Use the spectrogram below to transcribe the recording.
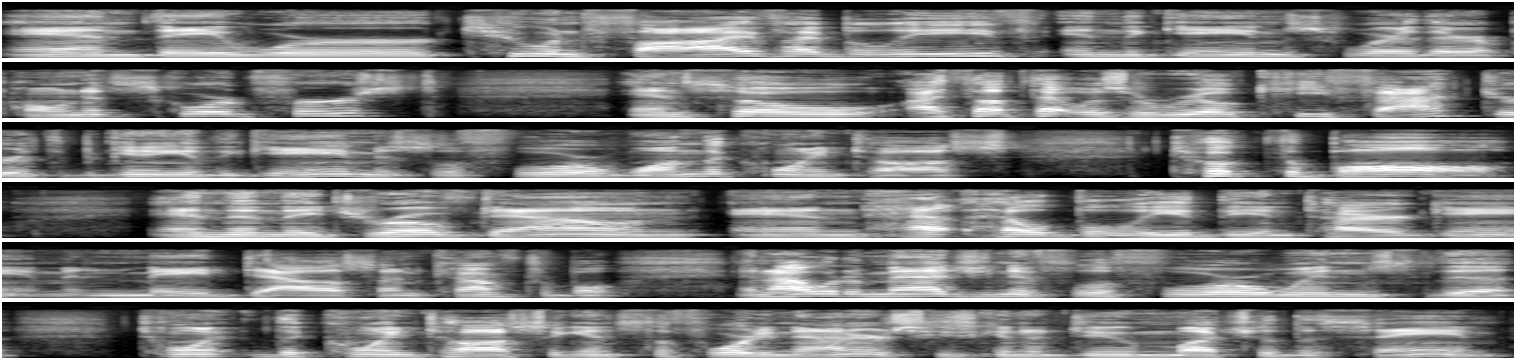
and they were 2 and 5, I believe, in the games where their opponents scored first. And so I thought that was a real key factor at the beginning of the game is LaFleur won the coin toss, took the ball, and then they drove down and ha- held the lead the entire game and made Dallas uncomfortable. And I would imagine if LaFleur wins the to- the coin toss against the 49ers, he's going to do much of the same.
